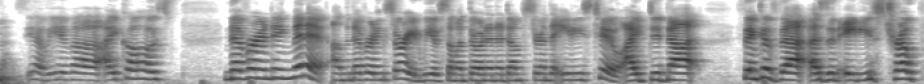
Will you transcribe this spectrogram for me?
makes sense. Yeah, we have uh, I co-host Never Ending Minute on the Never Ending Story, and we have someone thrown in a dumpster in the '80s too. I did not think of that as an '80s trope,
